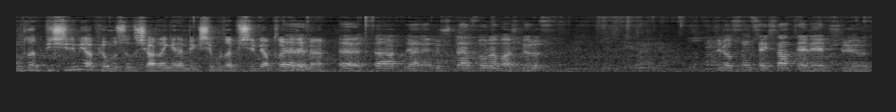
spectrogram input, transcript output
Burada pişirim yapıyor musun? Dışarıdan gelen bir kişi burada pişirim yaptırabilir Evet, mi? evet saat yani 3'ten sonra başlıyoruz. Kilosunu 80 TL'ye pişiriyoruz.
